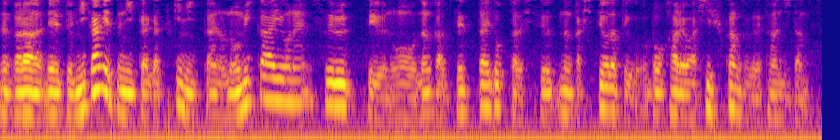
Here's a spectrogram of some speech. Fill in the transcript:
だから、えっ、と、2ヶ月に1回か月に1回の飲み会をね、するっていうのを、なんか絶対どっかで必要、なんか必要だっていうことを彼は皮膚感覚で感じたんです。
